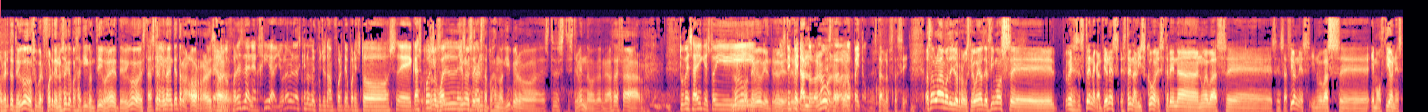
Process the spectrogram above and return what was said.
Alberto, te digo súper fuerte, no sé qué pasa aquí contigo, ¿eh? te digo, estás tremendamente atronador. Está- a lo mejor es la energía. Yo la verdad es que no me escucho tan fuerte por estos eh, cascos. Pues yo no Igual sé, yo no sé qué están- está pasando aquí, pero esto es, es tremendo. Me vas a dejar. Tú ves ahí que estoy... No, no, te veo bien, te veo bien. Estoy petándolo, ¿no? Está- lo, bueno, lo peto. Está, lo está, sí. Os hablábamos de George Rose, que como ya os decimos, eh, estrena canciones, estrena disco, estrena nuevas eh, sensaciones y nuevas eh, emociones.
